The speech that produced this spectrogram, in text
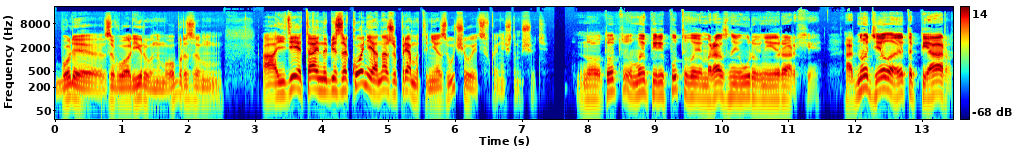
более завуалированным образом. А идея тайны беззакония, она же прямо-то не озвучивается в конечном счете. Но тут мы перепутываем разные уровни иерархии. Одно дело – это пиар,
